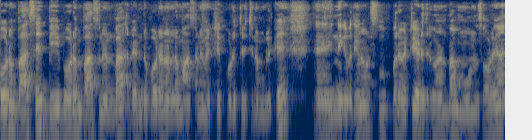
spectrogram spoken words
போர்டும் பாஸு பி போர்டும் பாஸ் நண்பா. ரெண்டு போர்டும் நல்ல மாசான வெற்றி கொடுத்துருச்சு நம்மளுக்கு. இன்றைக்கி பார்த்தீங்கன்னா ஒரு சூப்பர் வெற்றி எடுத்துருக்கோம் நண்பா. மூணு சோலையும்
